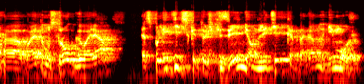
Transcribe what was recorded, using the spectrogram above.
Э, поэтому, строго говоря, с политической точки зрения он лететь к Эрдогану не может.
